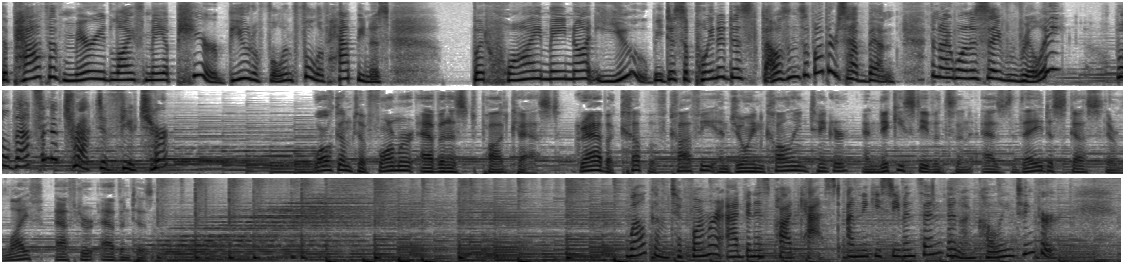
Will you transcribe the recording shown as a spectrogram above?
The path of married life may appear beautiful and full of happiness, but why may not you be disappointed as thousands of others have been? And I want to say, really? Well, that's an attractive future. Welcome to Former Adventist Podcast. Grab a cup of coffee and join Colleen Tinker and Nikki Stevenson as they discuss their life after Adventism. Welcome to Former Adventist Podcast. I'm Nikki Stevenson. And I'm Colleen Tinker.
